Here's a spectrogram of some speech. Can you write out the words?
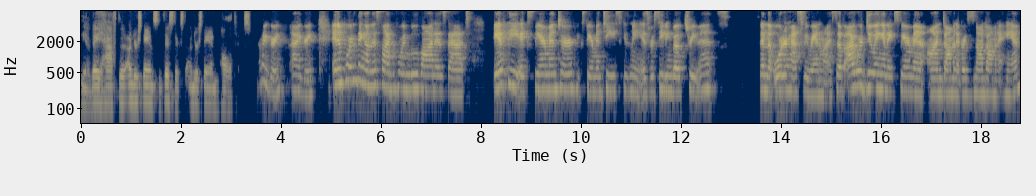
you know they have to understand statistics to understand politics I agree. I agree. An important thing on this slide before we move on is that if the experimenter, experimentee, excuse me, is receiving both treatments, then the order has to be randomized. So if I were doing an experiment on dominant versus non-dominant hand,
